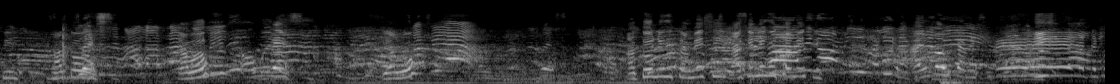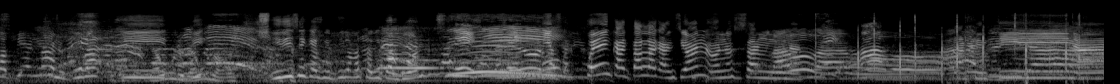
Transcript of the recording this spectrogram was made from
Sí, a todos. ¿A vos? ¿Y a vos? ¿A todos les gusta Messi? ¿A quién le gusta Messi? A mí me gusta Messi. Y- te copié, hermano. Y, va- y, y, y dicen que Argentina va a salir campeón. Sí, ¿Pueden cantar la canción o no se saben ninguna? Vamos. Argentina,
